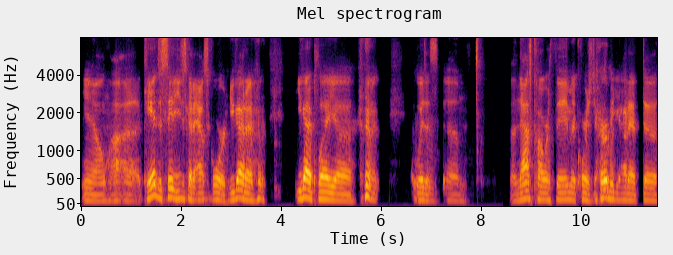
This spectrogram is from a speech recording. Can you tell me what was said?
you know, uh, uh Kansas City, you just got to outscore. You gotta, you gotta play. Uh, what is this? Mm-hmm. Um, a NASCAR thing, and of course, Herbie out at uh,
